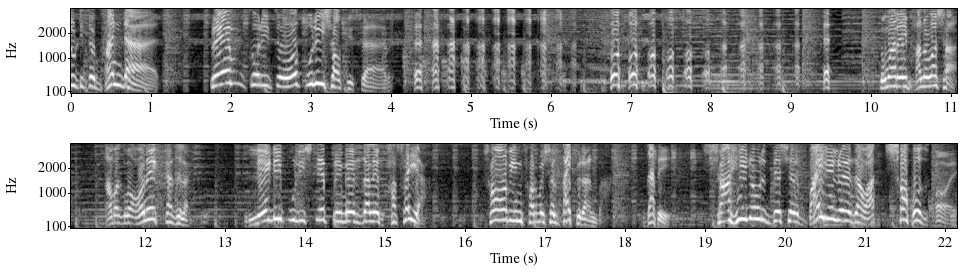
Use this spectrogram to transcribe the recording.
লুটিত ভান্ডার প্রেম করিত পুলিশ অফিসার তোমার এই ভালোবাসা আমাকে অনেক কাজে লাগবে লেডি পুলিশকে প্রেমের জালে ফাঁসাইয়া সব ইনফরমেশন তাই করে আনবা যাতে শাহিনুর দেশের বাইরে লয়ে যাওয়া সহজ হয়।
